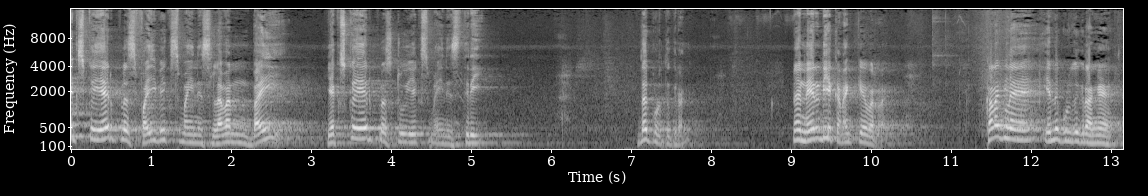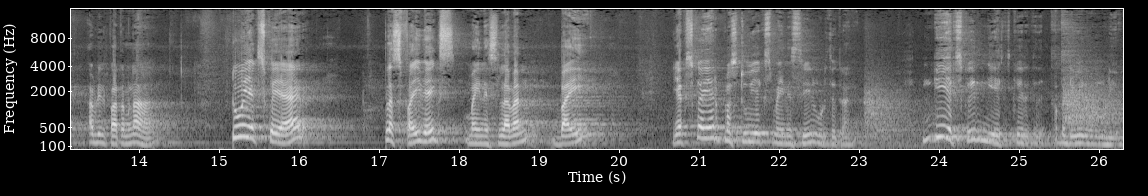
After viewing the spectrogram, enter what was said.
x square plus five x minus eleven by x square plus two x minus three இதை கொடுத்துக்கிறாங்க. நான் நேரடியாக கணக்கே வர்றேன். கணக்கில் என்ன கொடுத்துக்கிறாங்க? அப்படின்னு பார்த்தோம்னா two x square plus five x minus eleven by x square plus two x minus த்ரீன்னு கொடுத்துக்கிறாங்க இங்கேயும் எக்ஸ் ஸ்கொயர் இங்கே எக்ஸ் ஸ்கொயர் இருக்குது. அப்போ டிவைட் பண்ண முடியும்.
